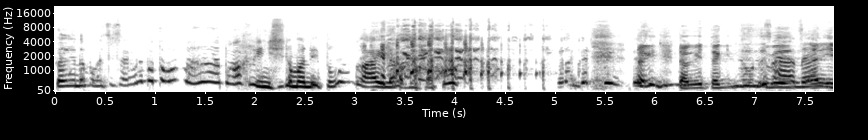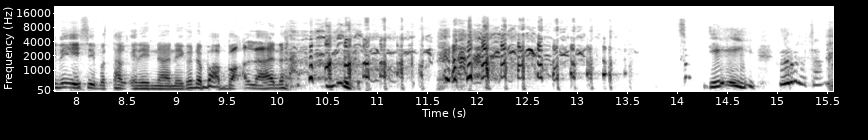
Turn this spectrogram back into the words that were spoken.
tangina pag sinasabi, "Ano ba 'to, napaka-cringe naman nito, I love you pa 'to." Parang ganun, eh. Tagi, tagi, tagi. Yung Sabihin, nasanay. ano, iniisip mo, tang ina yung nanay ko, nababakla na. Yay! Pero sabi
